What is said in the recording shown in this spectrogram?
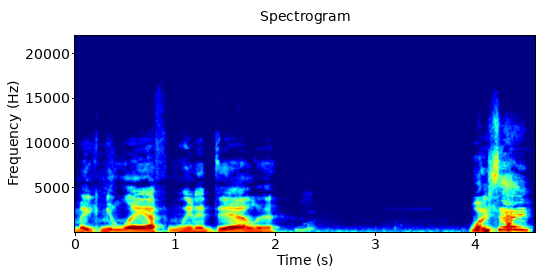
Make me laugh, win a dollar. What'd he say?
